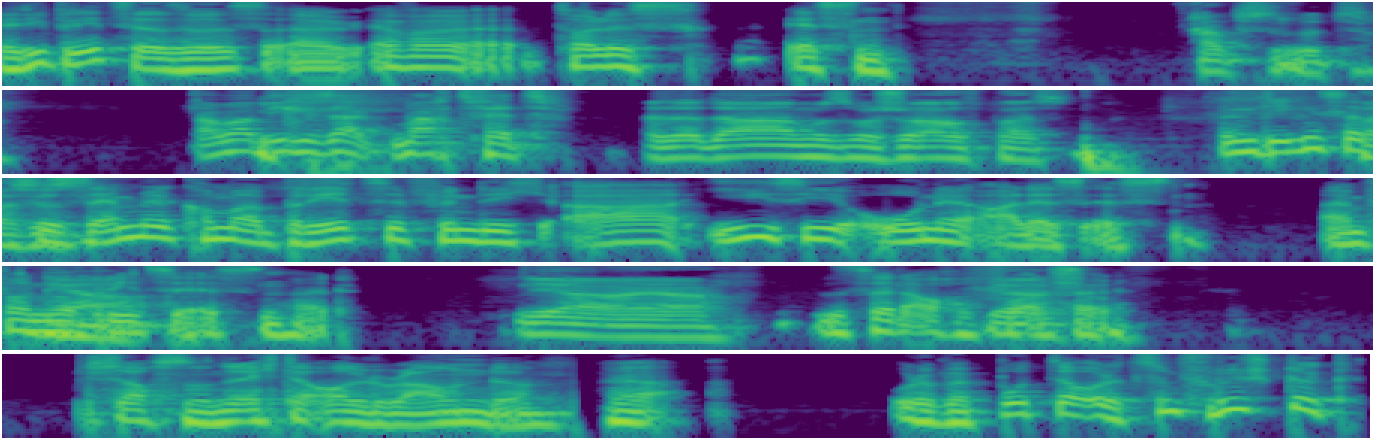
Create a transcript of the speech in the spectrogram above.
Ja, die Breze, also ist äh, einfach ein tolles Essen. Absolut. Aber wie gesagt, macht fett. Also da muss man schon aufpassen. Im Gegensatz Was ist- Semmel, Breze finde ich ah, easy ohne alles essen. Einfach nur Ja. Breze essen halt. Ja, ja. Das ist halt auch ein Ja, Vorteil. Das ist auch so ein echter Allrounder. Ja. Oder mit Butter oder zum Frühstück.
